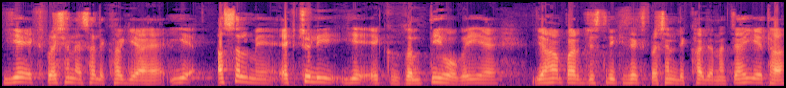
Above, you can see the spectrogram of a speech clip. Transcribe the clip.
یہ ایکسپریشن ایسا لکھا گیا ہے، یہ اصل میں ایکچولی یہ ایک غلطی ہو گئی ہے۔ یہاں پر جس طریقے سے ایکسپریشن لکھا جانا چاہیے تھا،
